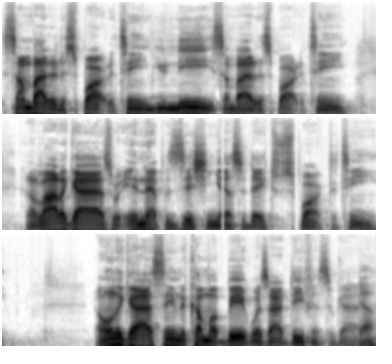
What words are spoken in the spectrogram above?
somebody to spark the team, you need somebody to spark the team. And a lot of guys were in that position yesterday to spark the team. The only guys seemed to come up big was our defensive guys. Yeah.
